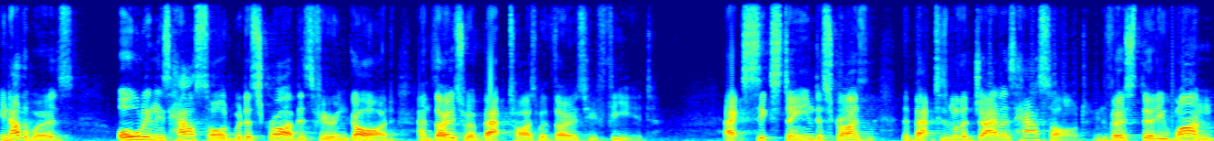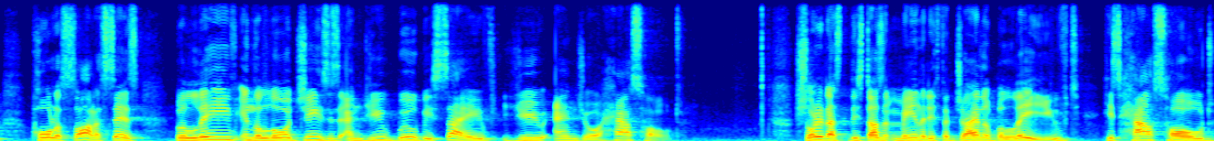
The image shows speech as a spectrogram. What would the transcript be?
In other words, all in his household were described as fearing God, and those who were baptized were those who feared. Acts 16 describes the baptism of the jailer's household. In verse 31, Paul or Silas says, Believe in the Lord Jesus, and you will be saved, you and your household. Surely this doesn't mean that if the jailer believed, his household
